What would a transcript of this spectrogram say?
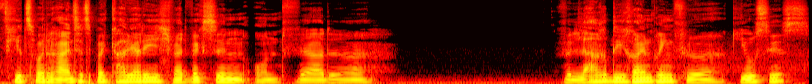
4, 2, 3, 1 jetzt bei Cagliari. Ich werde wechseln und werde Velardi reinbringen für Giusis.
